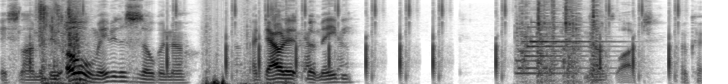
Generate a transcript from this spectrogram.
Hey, slime dude. Oh, maybe this is open now. I doubt it, but maybe. Now it's locked. Okay.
